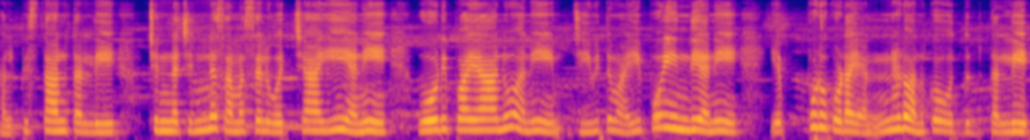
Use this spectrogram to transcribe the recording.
కల్పిస్తాను తల్లి. చిన్న చిన్న సమస్యలు వచ్చాయి అని ఓడిపోయాను అని జీవితం అయిపోయింది అని ఎప్పుడు కూడా ఎన్నడూ అనుకోవద్దు తల్లి.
